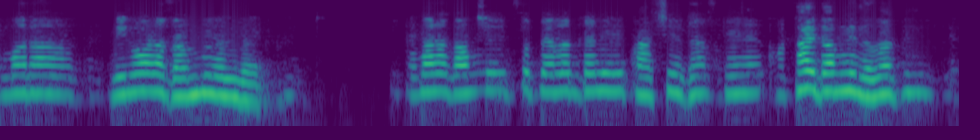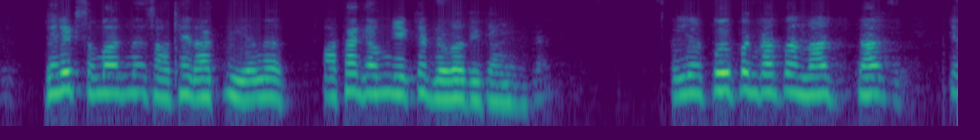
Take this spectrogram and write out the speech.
અમારા ગામની અંદર અમારા ગામની એક તો પહેલા તેની ખાસિયત છે. કે આખા ગામની નવરાત્રી દરેક સમાજને સાથે રાખવી અને આખા ગામની એક જ નવરાત્રી થાય. અહીંયા કોઈ પણ જાતના નાચ નાચ કે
